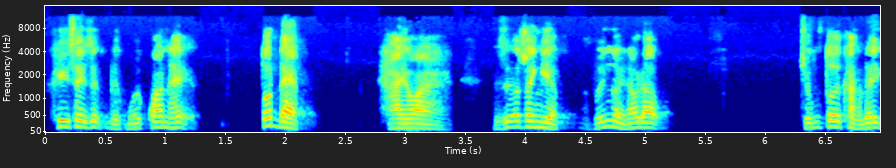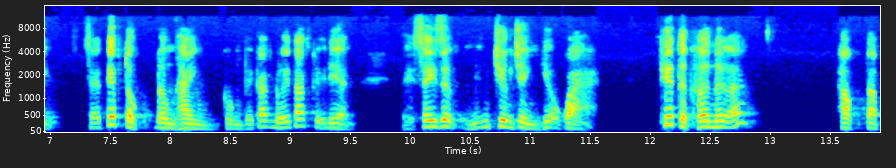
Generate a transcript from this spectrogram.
khi xây dựng được mối quan hệ tốt đẹp, hài hòa giữa doanh nghiệp với người lao động. Chúng tôi khẳng định sẽ tiếp tục đồng hành cùng với các đối tác Thụy Điển để xây dựng những chương trình hiệu quả, thiết thực hơn nữa, học tập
